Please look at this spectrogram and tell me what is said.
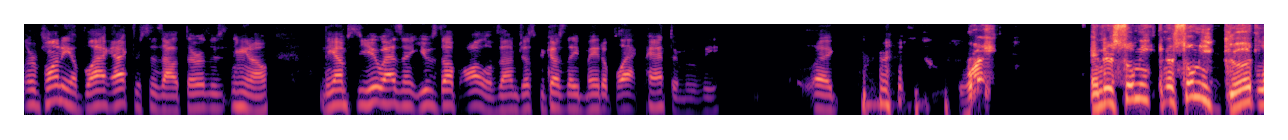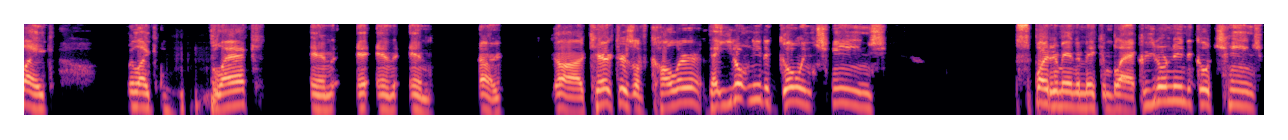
there are plenty of black actresses out there. There's you know, the MCU hasn't used up all of them just because they made a Black Panther movie. Like Right. And there's so many and there's so many good like like black and and and uh, uh characters of color that you don't need to go and change Spider-Man to make him black or you don't need to go change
